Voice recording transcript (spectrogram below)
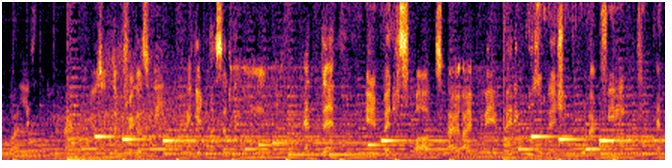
who are listening to the kind of music that triggers me. I get myself in the mood and then it, when it sparks I, I pay very close attention to what i'm feeling. And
